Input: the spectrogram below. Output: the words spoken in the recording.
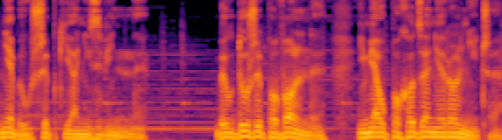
Nie był szybki ani zwinny. Był duży, powolny i miał pochodzenie rolnicze.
